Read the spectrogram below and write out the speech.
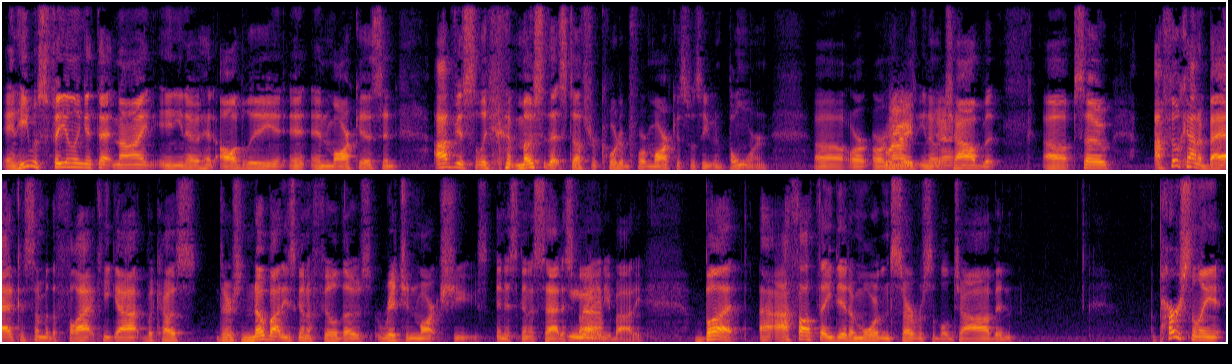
and he was feeling it that night, and you know had Audley and, and Marcus, and obviously most of that stuff's recorded before Marcus was even born, uh, or or he was you know a child. But uh, so I feel kind of bad because some of the flack he got because there's nobody's going to fill those Rich and Marc shoes, and it's going to satisfy No. anybody. But I, I thought they did a more than serviceable job, and personally,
